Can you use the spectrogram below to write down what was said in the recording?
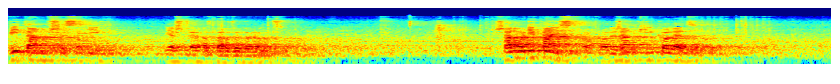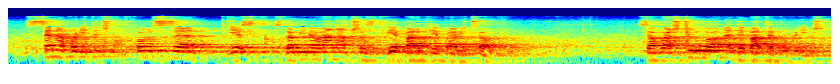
Witam wszystkich jeszcze raz bardzo gorąco. Szanowni Państwo, koleżanki i koledzy, scena polityczna w Polsce jest zdominowana przez dwie partie prawicowe. Zawłaszczyły one debatę publiczną,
